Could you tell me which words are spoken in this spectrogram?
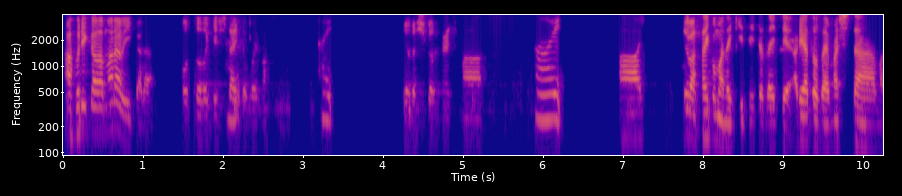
アフリカはマラウィからお届けしたいと思います。はい。よろしくお願いします。はい。はい。では最後まで聞いていただいてありがとうございました。ま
